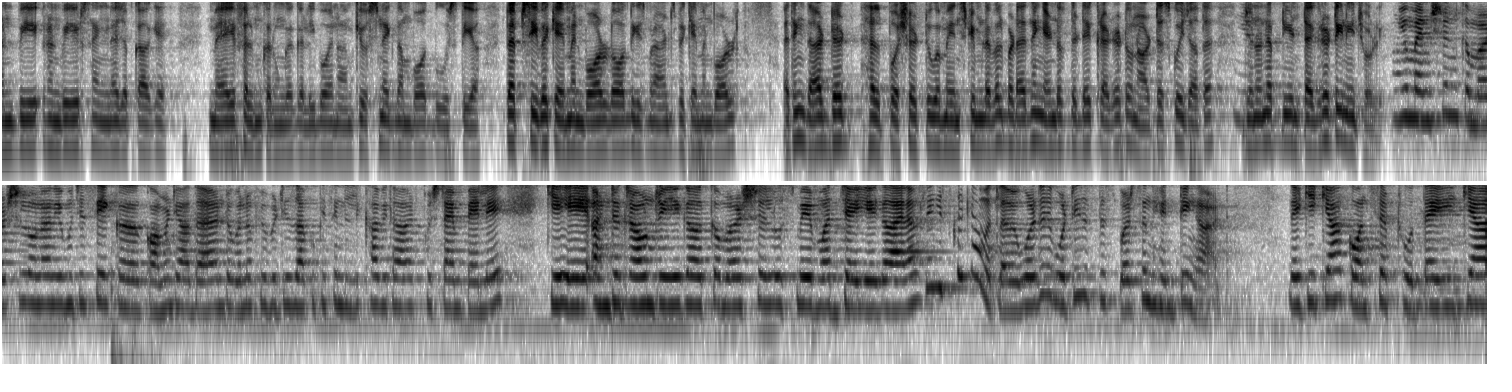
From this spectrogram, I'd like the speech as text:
Ranbir Ranveer Singh نے جب کہا کہ میں یہ فلم کروں گا گلی بوائے نام کی اس نے ایک دم بہت بوجھ دیا پیپسی بے کیم انوالوڈ اور دیز برانڈز بے کیم انوالوڈ جنہوں نے مجھے آپ کو کسی نے لکھا بھی تھا کچھ ٹائم پہلے کہ انڈر گراؤنڈ رہے گا کمرشل اس میں مت جائیے گا اس کا کیا مطلب آرٹ دیکھیے کیا کانسیپٹ ہوتا ہے کیا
